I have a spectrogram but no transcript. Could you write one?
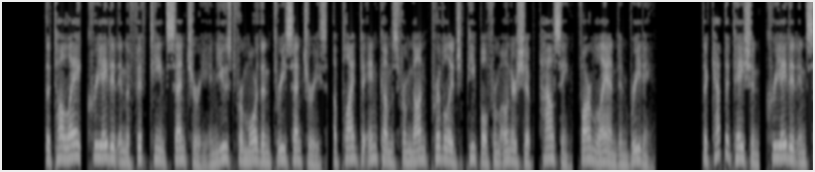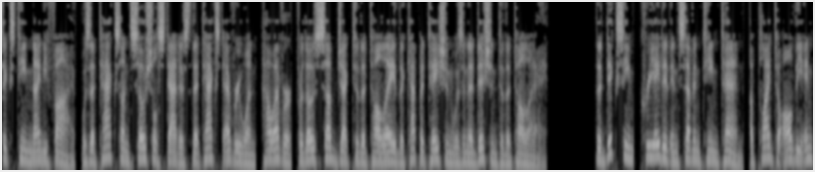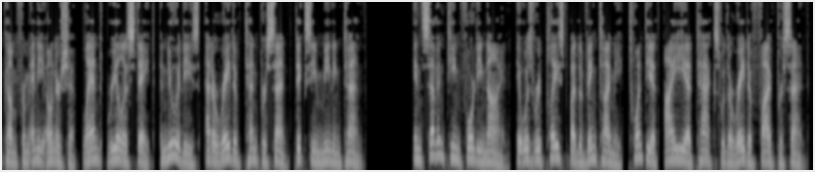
The taille, created in the 15th century and used for more than three centuries, applied to incomes from non-privileged people from ownership, housing, farm land and breeding. The capitation, created in 1695, was a tax on social status that taxed everyone, however, for those subject to the taille the capitation was an addition to the taille. The dixième, created in 1710, applied to all the income from any ownership land, real estate, annuities, at a rate of 10% dixième meaning tenth. In 1749, it was replaced by the vingtieme 20th, i.e. a tax with a rate of 5%.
